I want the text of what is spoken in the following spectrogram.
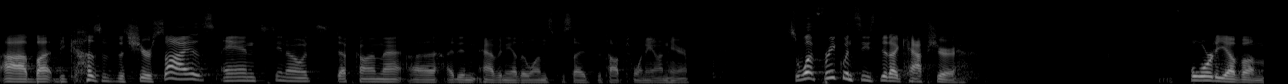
uh, but because of the sheer size and, you know, it's DEF CON that, uh, I didn't have any other ones besides the top 20 on here. So what frequencies did I capture? 40 of them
